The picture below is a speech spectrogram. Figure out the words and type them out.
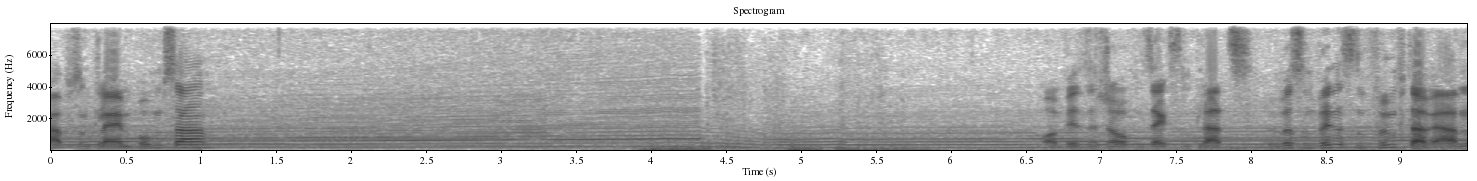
Gab es einen kleinen Bumser. Und wir sind schon auf dem sechsten Platz. Wir müssen mindestens Fünfter werden.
